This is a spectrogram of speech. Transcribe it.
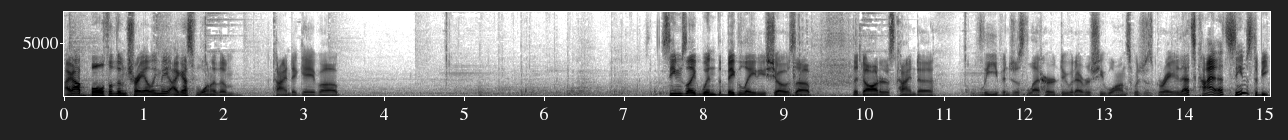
I got both of them trailing me. I guess one of them kind of gave up. Seems like when the big lady shows up, the daughters kind of leave and just let her do whatever she wants, which is great. That's kind of that seems to be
